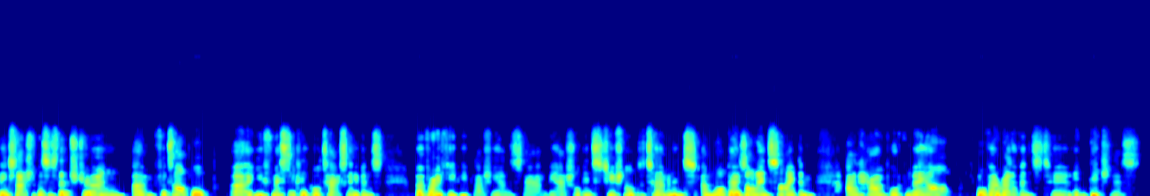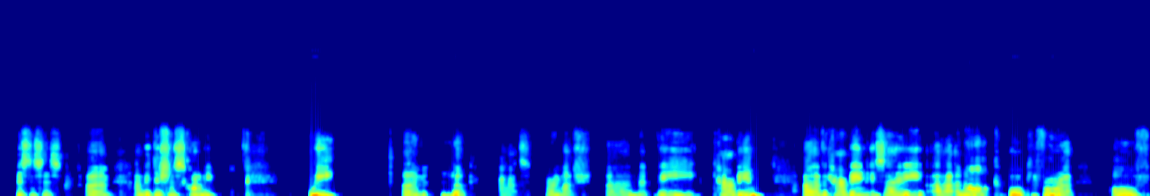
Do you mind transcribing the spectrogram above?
the international business literature, and um, for example, uh, euphemistically called tax havens, but very few people actually understand the actual institutional determinants and what goes on inside them and how important they are or their relevance to indigenous businesses um, and the indigenous economy. We um, look at very much um, the Caribbean. Uh, the Caribbean is a uh, an arc or plethora of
